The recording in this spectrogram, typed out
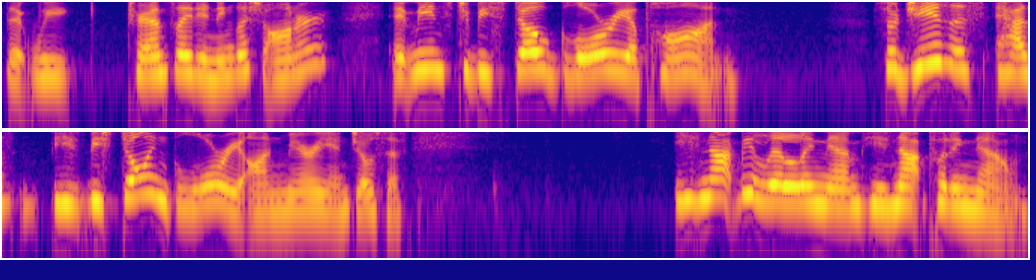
that we translate in English, honor, it means to bestow glory upon. So Jesus has, he's bestowing glory on Mary and Joseph. He's not belittling them, he's not putting down.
